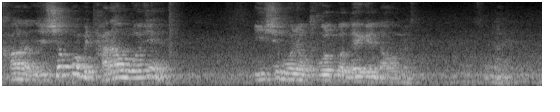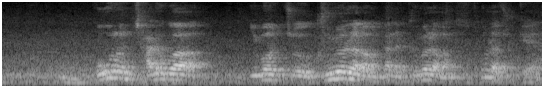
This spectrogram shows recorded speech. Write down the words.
강한아 이제 시험 범위 다 나온 거지? 25년 9월 거 4개 나오면서 음, 그거는 자료가 이번 주 금요일 날 나오니까 내가 금요일 날 만들어서 토요일 날 줄게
